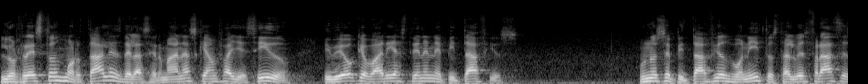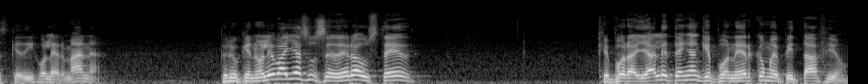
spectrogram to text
los restos mortales de las hermanas que han fallecido. Y veo que varias tienen epitafios. Unos epitafios bonitos, tal vez frases que dijo la hermana. Pero que no le vaya a suceder a usted que por allá le tengan que poner como epitafio,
